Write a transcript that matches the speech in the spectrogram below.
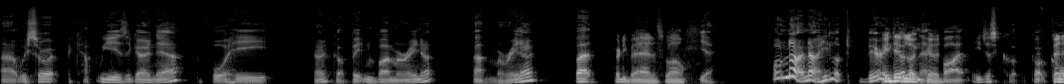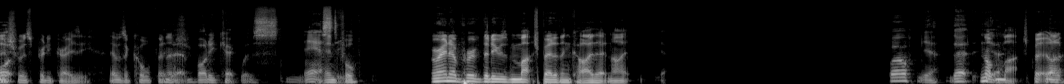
Uh, we saw it a couple years ago now before he you know, got beaten by Moreno. Uh, Moreno. But Pretty bad as well. Yeah. Well, no, no, he looked very He did good look in that good. fight. He just got, The got finish caught. was pretty crazy. That was a cool finish. That body kick was nasty. Painful. Moreno proved that he was much better than Kai that night. Well, yeah, that Not yeah. much, but No,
